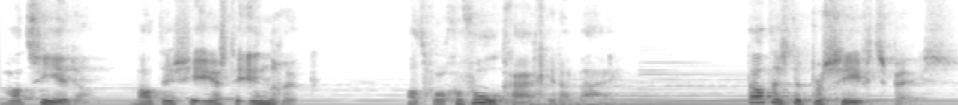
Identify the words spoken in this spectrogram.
Wat zie je dan? Wat is je eerste indruk? Wat voor gevoel krijg je daarbij? Dat is de perceived space.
